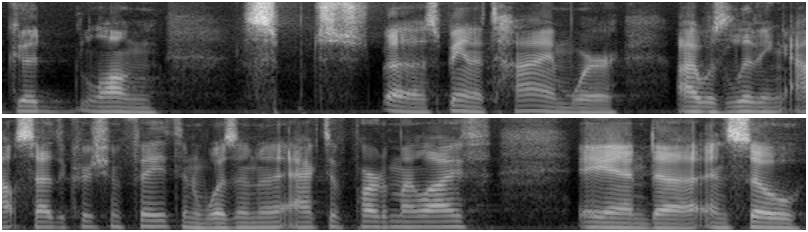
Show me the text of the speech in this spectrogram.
good long uh, span of time where I was living outside the Christian faith and wasn't an active part of my life, and uh, and so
